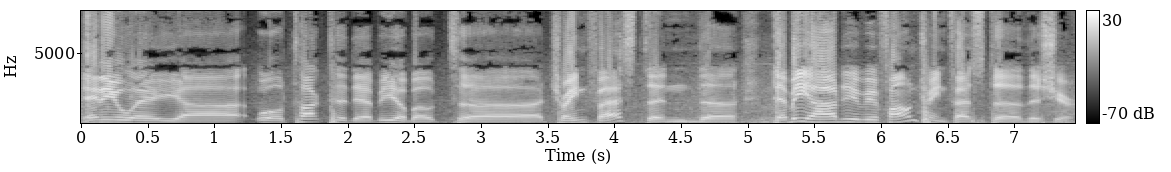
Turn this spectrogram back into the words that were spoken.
anyway, uh, we'll talk to Debbie about uh, Train Fest. And Debbie, how have you found Train Fest this year?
